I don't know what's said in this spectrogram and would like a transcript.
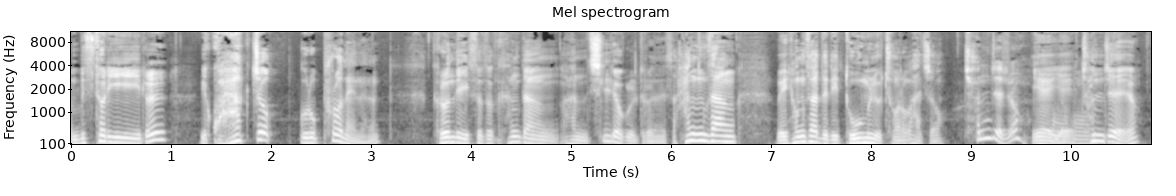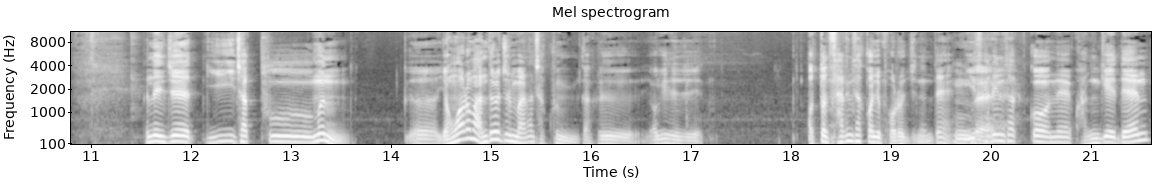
미스터리를 과학적으로 풀어내는 그런 데 있어서 상당한 실력을 드러내서 항상 왜 형사들이 도움을 요청하라고 하죠. 천재죠. 예, 예. 어, 어. 천재예요. 근데 이제 이 작품은 어, 영화로 만들어질 만한 작품입니다. 그 여기서 이제 어떤 살인 사건이 벌어지는데 음, 이 네. 살인 사건에 관계된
